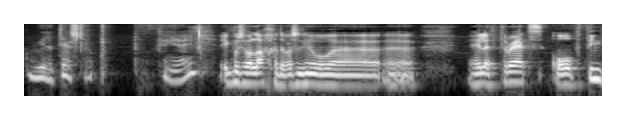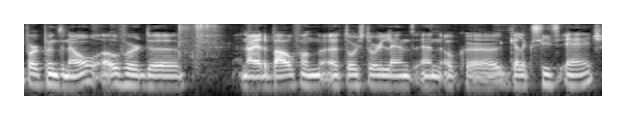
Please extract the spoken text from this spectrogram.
willen testen. Ik moest wel lachen. Er was een heel, eh, eh, hele thread op themepark.nl over de, nou ja, de bouw van eh, Toy Story Land en ook Galaxy's Edge.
